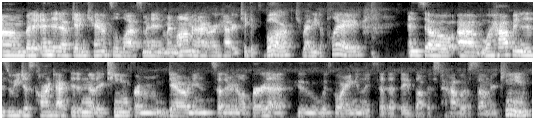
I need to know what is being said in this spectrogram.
Um, but it ended up getting canceled last minute. And my mom and I already had our tickets booked, ready to play. And so um, what happened is we just contacted another team from down in southern Alberta who was going, and they said that they'd love us to have us on their team.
